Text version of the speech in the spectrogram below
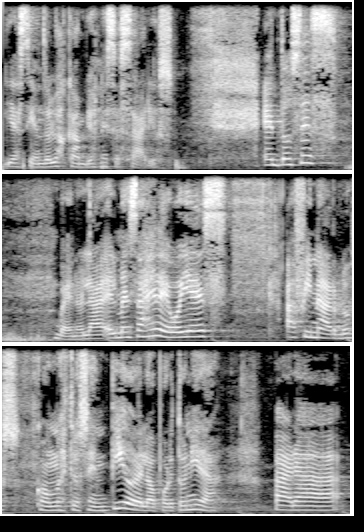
y haciendo los cambios necesarios. Entonces, bueno, el mensaje de hoy es afinarnos con nuestro sentido de la oportunidad para,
